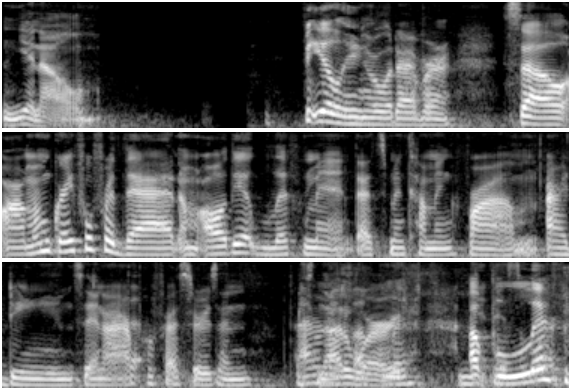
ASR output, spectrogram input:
you know, feeling or whatever. So um, I'm grateful for that. Um, all the upliftment that's been coming from our deans and our professors, and that's don't a word. Uplift.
